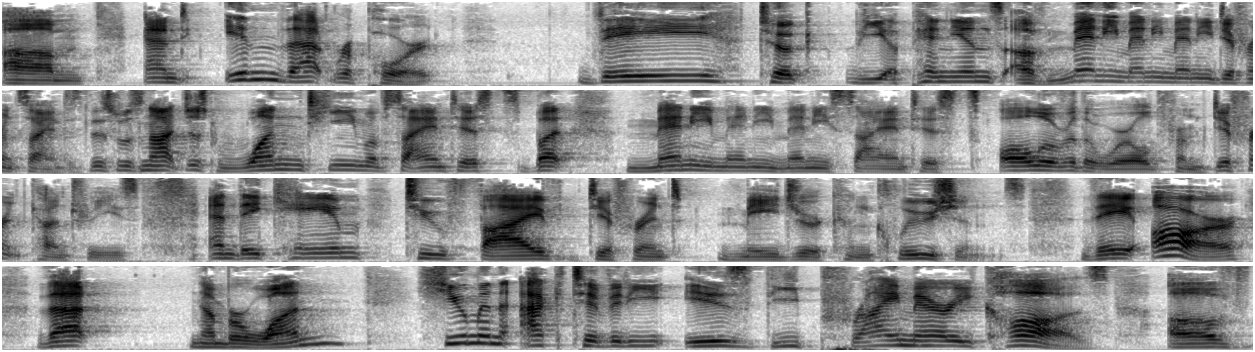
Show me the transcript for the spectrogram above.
Um, and in that report, they took the opinions of many, many, many different scientists. This was not just one team of scientists, but many, many, many scientists all over the world from different countries, and they came to five different major conclusions. They are that number one, human activity is the primary cause of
